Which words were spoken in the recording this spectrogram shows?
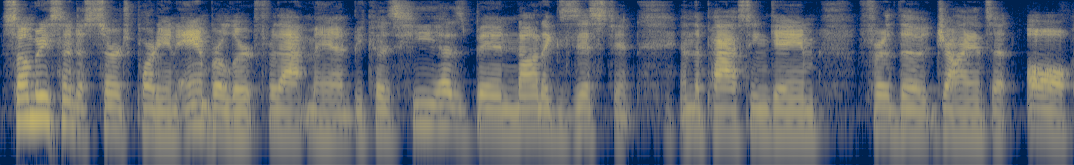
somebody sent a search party, an Amber Alert for that man because he has been non existent in the passing game for the Giants at all.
